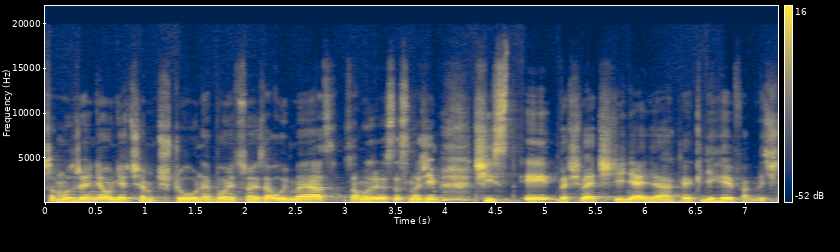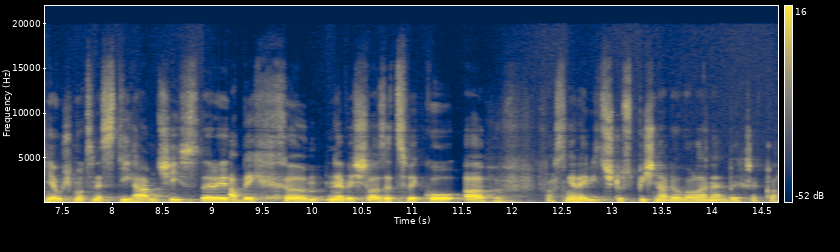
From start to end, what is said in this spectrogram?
samozřejmě o něčem čtu nebo něco mě zaujme a samozřejmě se snažím číst i ve švédštině nějaké knihy, v angličtině už moc nestíhám číst, tedy abych eh, nevyšla ze cviku a vlastně nejvíc čtu spíš na dovolené, bych řekla.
